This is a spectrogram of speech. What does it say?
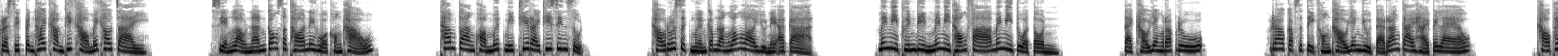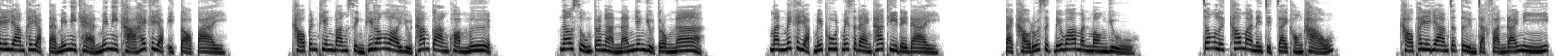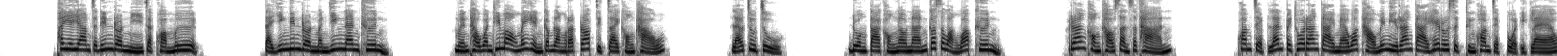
กระซิบเป็นถ้อยคำที่เขาไม่เข้าใจ เสียงเหล่านั้นก้องสะท้อนในหัวของเขา ท่ามกลางความมืดมิดที่ไร้ที่สิ้นสุด เขารู้สึกเหมือนกำลังล่องลอยอยู่ในอากาศ ไม่มีพื้นดินไม่มีท้องฟ้าไม่มีตัวตน แต่เขายังรับรู้ ราวกับสติของเขายังอยู่แต่ร่างกายหายไปแล้ว เขาพยายามขยับแต่ไม่มีแขนไม่มีขาให้ขยับอีกต่อไป เขาเป็นเพียงบางสิ่งที่ล่องลอยอยู่ท่ามกลางความมืด เงาสูงตระหง่านนั้นยังอยู่ตรงหน้า มันไม่ขยับไม่พูดไม่แสดงท่าทีใด ๆ แต่เขารู้สึกได้ว่ามันมองอยู่ จ้องลึกเข้ามาในจิตใจของเขา เขาพยายามจะตื่นจากฝันร้ายนี้ พยายามจะดิ้นรนหนีจากความมืด แต่ยิ่งดิ้นรนมันยิ่งแน่นขึ้น เหมือนเถาวันที่มองไม่เห็นกำลังรัดรอบจิตใจของเขา แล้วจู่ๆดวงตาของเงานั้นก็สว่างวาบขึ้นร่างของเขาสั่นสะท้าน ความเจ็บแล่นไปทั่วร่างกายแม้ว่าเขาไม่มีร่างกายให้รู้สึกถึงความเจ็บปวดอีกแล้ว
